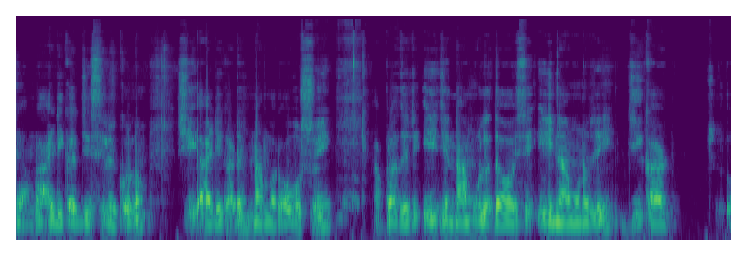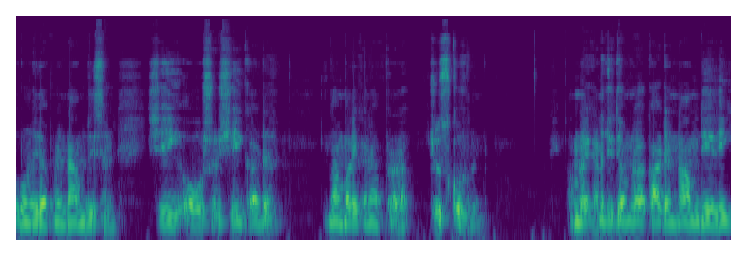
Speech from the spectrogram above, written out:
যে আমরা আইডি কার্ড যে সিলেক্ট করলাম, সেই আইডি কার্ডের নাম্বার অবশ্যই আপনাদের এই যে নামগুলো দেওয়া হয়েছে, এই নাম অনুযায়ী যে কার্ড অনুযায়ী আপনি নাম দিয়েছেন, সেই অবশ্যই সেই কার্ডের নাম্বার এখানে আপনারা চুজ করবেন। আমরা এখানে যদি আমরা কার্ডের নাম দিয়ে দিই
